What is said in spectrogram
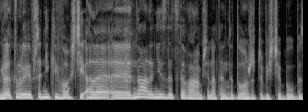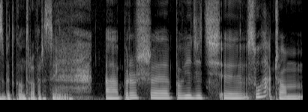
gratuluję przenikliwości, ale, e, no, ale nie zdecydowałam się na ten tytuł, on rzeczywiście byłby zbyt kontrowersyjny. A proszę powiedzieć y, słuchaczom,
